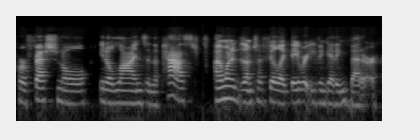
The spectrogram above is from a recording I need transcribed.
professional, you know, lines in the past. I wanted them to feel like they were even getting better.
